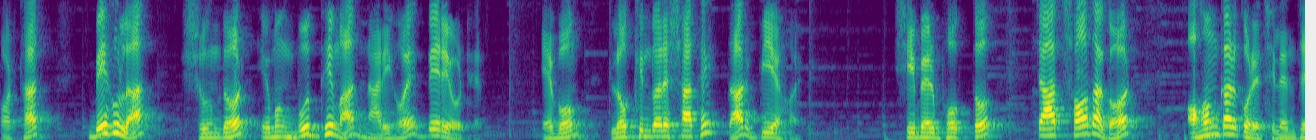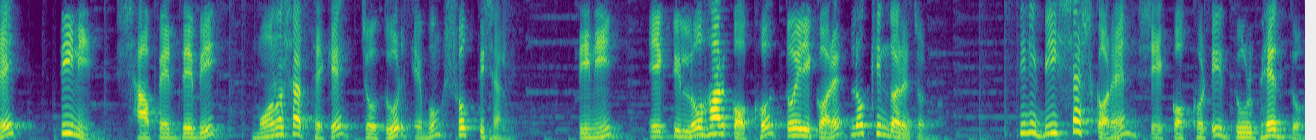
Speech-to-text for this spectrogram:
অর্থাৎ বেহুলা সুন্দর এবং বুদ্ধিমান নারী হয়ে বেড়ে ওঠেন এবং লক্ষিন্দরের সাথে তার বিয়ে হয় শিবের ভক্ত চাঁদ সদাগর অহংকার করেছিলেন যে তিনি সাপের দেবী মনসার থেকে চতুর এবং শক্তিশালী তিনি একটি লোহার কক্ষ তৈরি করেন লক্ষিন্দরের জন্য। তিনি বিশ্বাস করেন সেই কক্ষটি দুর্ভেদ্য।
